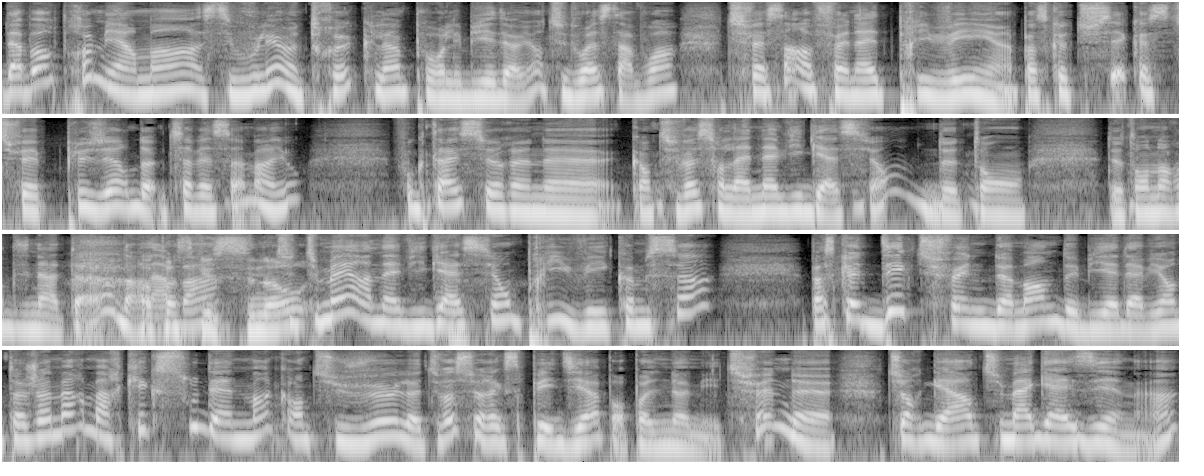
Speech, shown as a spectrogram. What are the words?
D'abord, premièrement, si vous voulez un truc là pour les billets d'avion, tu dois le savoir. Tu fais ça en fenêtre privée, hein, parce que tu sais que si tu fais plusieurs, de, tu savais ça, Mario? Faut que tu ailles sur une, euh, quand tu vas sur la navigation de ton de ton ordinateur dans Ah, la parce barre, que sinon- tu te mets en navigation privée comme ça, parce que dès que tu fais une demande de billets d'avion, t'as jamais remarqué que soudainement, quand tu veux, là, tu vas sur Expedia pour pas le nommer, tu fais une, tu regardes, tu magasines, hein,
